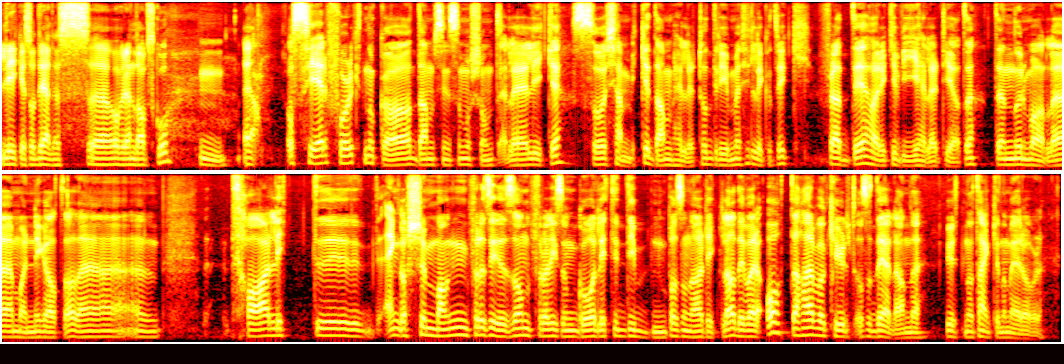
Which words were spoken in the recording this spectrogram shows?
likes og deles over en lav sko. Mm. Ja. Og ser folk noe de syns er morsomt eller liker, så kommer ikke de heller til å drive med kildekontrikk. For det har ikke vi heller tida til. Den normale mannen i gata det tar litt engasjement, for å si det sånn, for å liksom gå litt i dybden på sånne artikler. De bare 'Å, det her var kult', og så deler de det uten å tenke noe mer over det.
